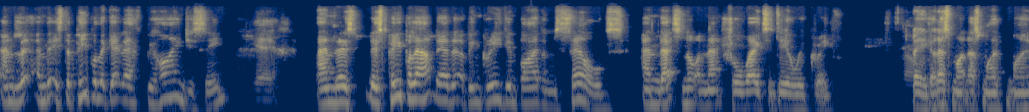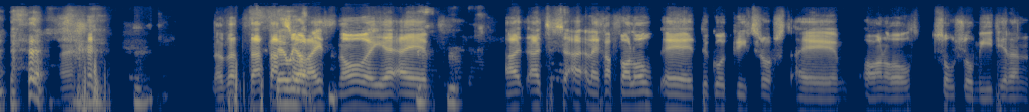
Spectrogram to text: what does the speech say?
and and it's the people that get left behind, you see. Yeah. And there's there's people out there that have been grieving by themselves, and that's not a natural way to deal with grief. There you go. That's my that's my my no, that, that that's all are. right. No, yeah. Um, I, I just I, like I follow uh, the Good Grief Trust um, on all social media and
